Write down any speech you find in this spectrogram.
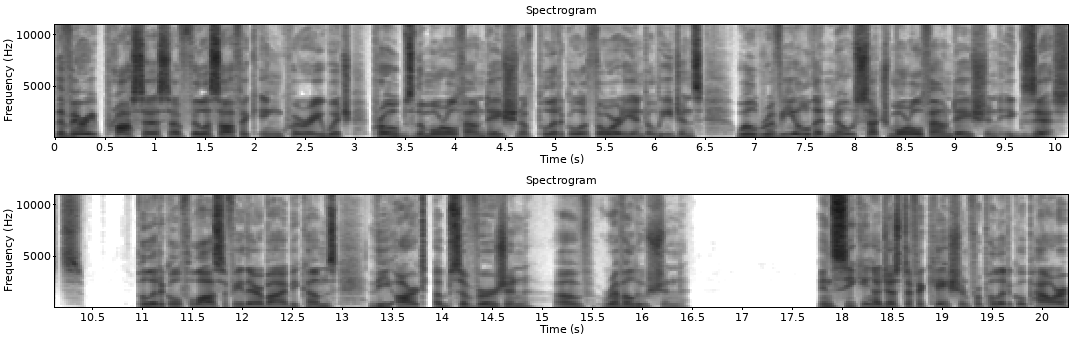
The very process of philosophic inquiry, which probes the moral foundation of political authority and allegiance, will reveal that no such moral foundation exists. Political philosophy thereby becomes the art of subversion, of revolution. In seeking a justification for political power,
